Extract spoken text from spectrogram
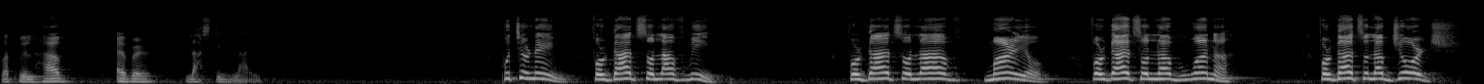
but will have everlasting life. Put your name. For God so loved me. For God so loved Mario. For God so loved Juana. For God so loved George.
